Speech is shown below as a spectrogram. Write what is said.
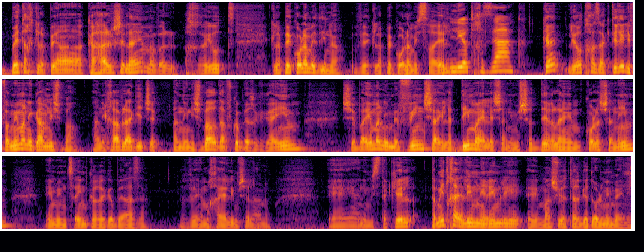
בטח כלפי הקהל שלהם, אבל אחריות כלפי כל המדינה וכלפי כל עם ישראל. להיות חזק. כן, להיות חזק. תראי, לפעמים אני גם נשבר. אני חייב להגיד שאני נשבר דווקא ברגעים שבהם אני מבין שהילדים האלה שאני משדר להם כל השנים, הם נמצאים כרגע בעזה, והם החיילים שלנו. אה, אני מסתכל, תמיד חיילים נראים לי אה, משהו יותר גדול ממני.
